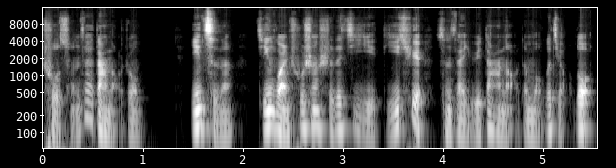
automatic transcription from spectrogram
储存在大脑中。因此呢，尽管出生时的记忆的确存在于大脑的某个角落，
